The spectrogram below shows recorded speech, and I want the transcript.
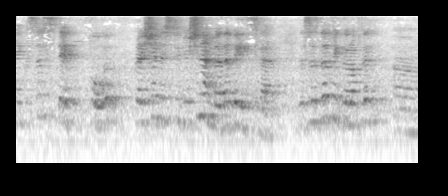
next is step 4 pressure distribution under the base slab this is the figure of the uh,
